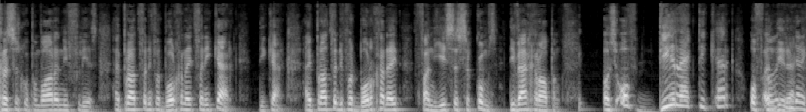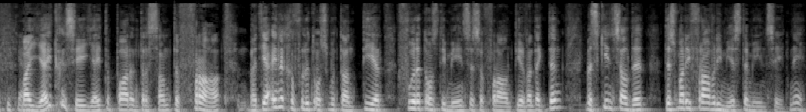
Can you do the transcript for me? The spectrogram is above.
Christus openbaar in die vlees. Hy praat van die verborgenheid van die kerk, die kerk. Hy praat van die verborgenheid van Jesus se koms, die wegraping. Is of direk die kerk of indirek. indirek kerk. Maar jy het gesê jy het 'n paar interessante vrae wat jy eintlik gevoel het ons moet hanteer voordat ons die mense se vrae hanteer want ek dink miskien sal dit dis maar die vraag wat die meeste mense het, nê? Nee.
